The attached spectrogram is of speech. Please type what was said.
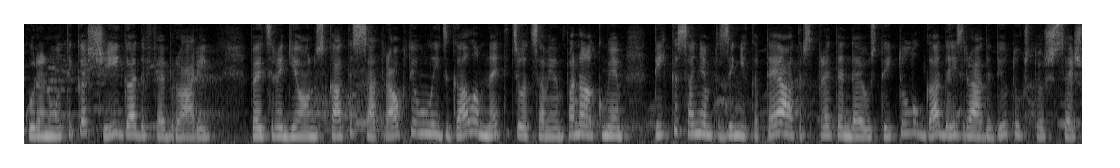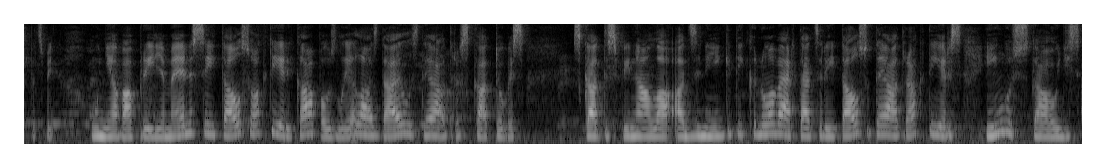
kura notika šī gada februārī. Pēc reģionu skates satraukti un līdz galam neticot saviem panākumiem, tika saņemta ziņa, ka teātris pretendē uz titulu gada izrāde 2016, un jau aprīļa mēnesī Talsu aktieri kāpa uz lielās Dailas teātra skatuves. Skates finālā atzinīgi tika novērtēts arī Talsu teātra aktieris Ingus Stauģis,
